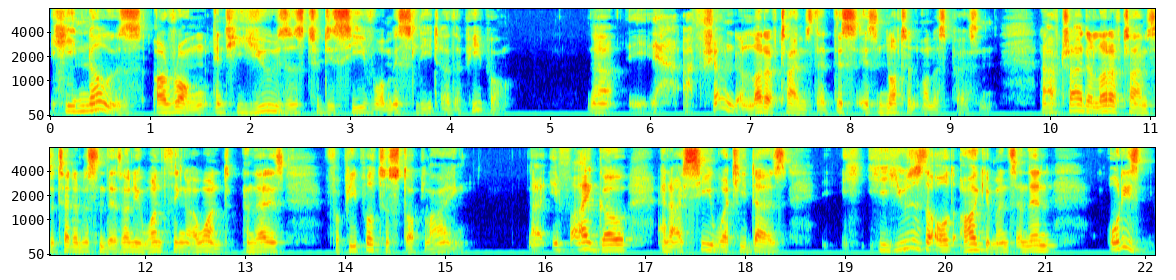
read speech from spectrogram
he knows are wrong and he uses to deceive or mislead other people. Now, I've shown a lot of times that this is not an honest person. Now, I've tried a lot of times to tell him, listen, there's only one thing I want, and that is for people to stop lying. Now, if I go and I see what he does, he uses the old arguments and then all he's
